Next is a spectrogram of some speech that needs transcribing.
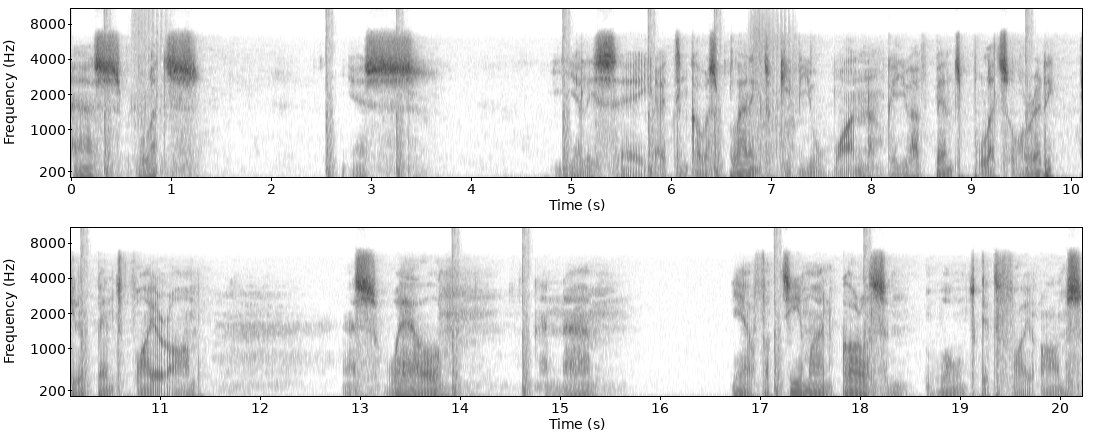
has bullets. Yes. Yelisei, I think I was planning to give you one. Okay, you have bent bullets already. Get a bent firearm as well. And um, Fatima and Carlson won't get firearms.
